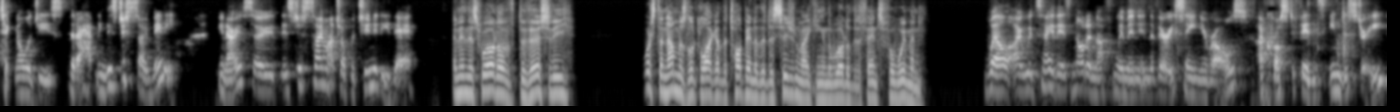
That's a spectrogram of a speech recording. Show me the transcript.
technologies that are happening. There's just so many, you know, so there's just so much opportunity there. And in this world of diversity, what's the numbers look like at the top end of the decision making in the world of the defence for women? Well, I would say there's not enough women in the very senior roles across defence industry.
